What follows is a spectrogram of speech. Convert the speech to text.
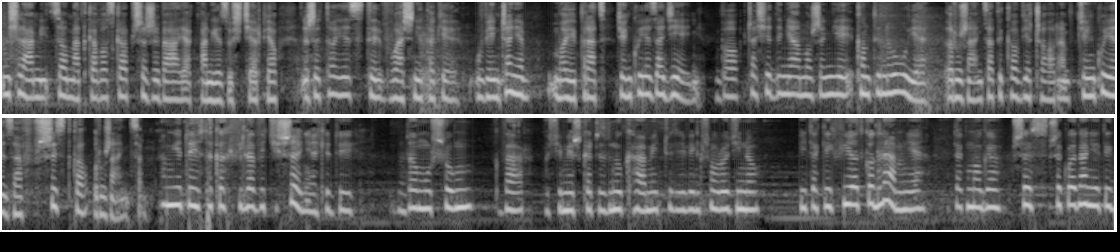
myślami, co Matka Boska przeżywała, jak Pan Jezus cierpiał, że to jest właśnie takie uwieńczenie mojej pracy. Dziękuję za dzień, bo w czasie dnia może nie kontynuuję różańca, tylko wieczorem. Dziękuję za wszystko różańcem. Dla mnie to jest taka chwila wyciszenia, kiedy w domu szum, gwar, bo się mieszka czy z wnukami, czy z większą rodziną. I takie chwile tylko dla mnie. Tak mogę przez przekładanie tych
